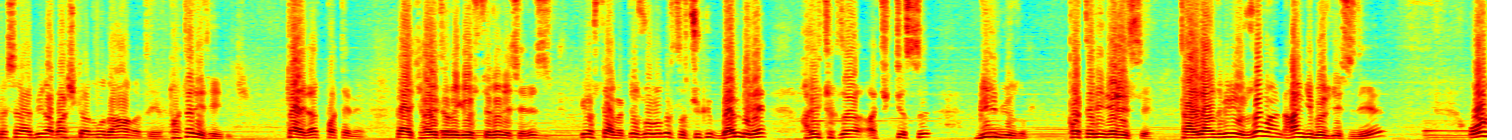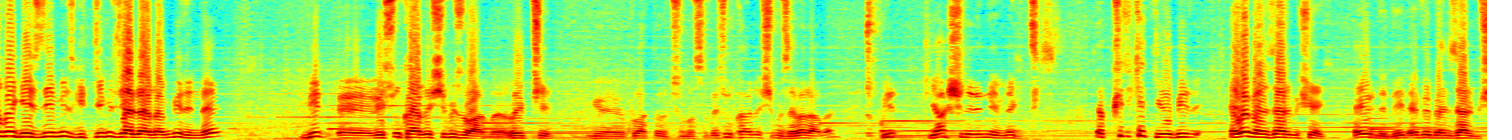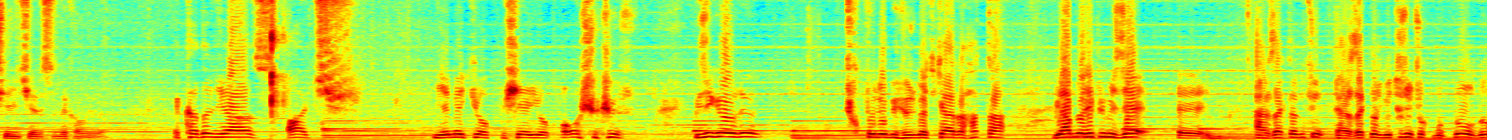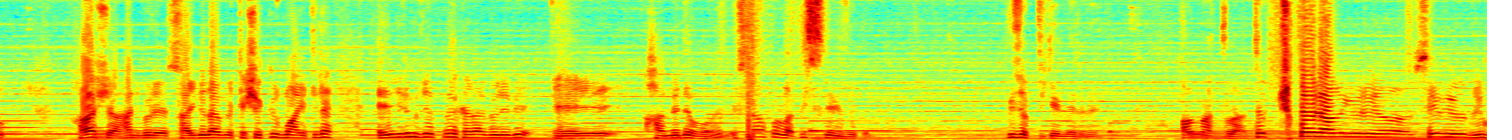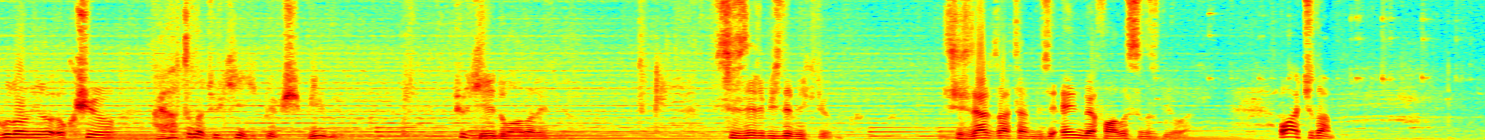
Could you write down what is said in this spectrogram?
Mesela bir başka anımı daha anlatayım. Pateneteydik. Tayland pateni. Belki haritada gösteremeseniz göstermekte zorlanırsınız. Çünkü ben bile haritada açıkçası bilmiyordum. Pateni neresi? Tayland'ı biliyoruz ama hangi bölgesi diye. Orada gezdiğimiz, gittiğimiz yerlerden birinde bir e, Resul kardeşimiz vardı, rapçi e, kulakları çınlasın. Resul kardeşimizle beraber bir yaşlıların evine gittik. Ya pirket gibi bir eve benzer bir şey. Ev de değil, eve benzer bir şey içerisinde kalıyor. E, kadıncağız aç, yemek yok, bir şey yok ama şükür. Bizi gördü, çok böyle bir hürmetkar hatta bir anda hepimize e, erzaklar, götür, erzakları götürünce çok mutlu oldu. Haşa hani böyle saygıdan ve teşekkür mahiyetiyle ellerimizi öpmeye kadar böyle bir e, hamlede bulundu. Estağfurullah biz sizleriz öpelim. Biz öptük ellerini. Anlattılar. Tabii Türk bayrağını görüyor, seviyor, duygulanıyor, okşuyor. Hayatında Türkiye'ye gitmemiş, bilmiyor. Türkiye'ye dualar ediyor. Sizleri biz de bekliyorduk. Sizler zaten bizi en vefalısınız diyorlar. O açıdan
